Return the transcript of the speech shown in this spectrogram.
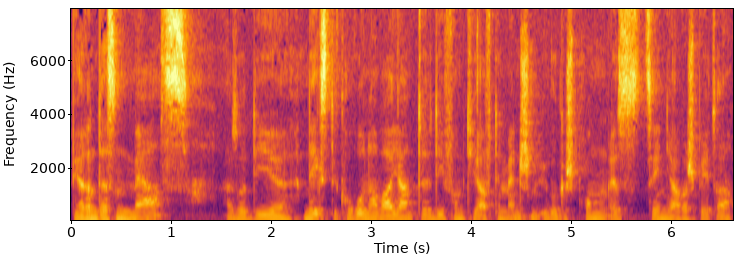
Währenddessen MERS, also die nächste Corona-Variante, die vom Tier auf den Menschen übergesprungen ist, zehn Jahre später,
